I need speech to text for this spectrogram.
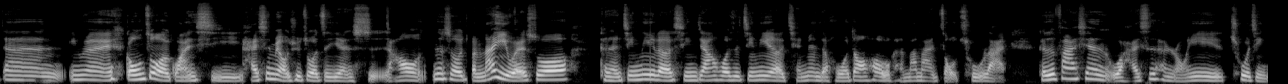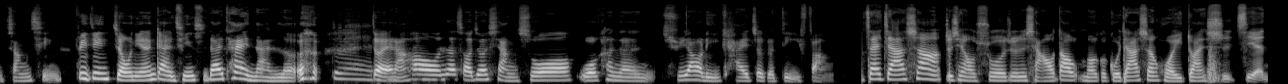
但因为工作的关系，还是没有去做这件事。然后那时候本来以为说，可能经历了新疆，或是经历了前面的活动后，我可能慢慢走出来。可是发现我还是很容易触景伤情，毕竟九年感情实在太难了。对对，然后那时候就想说，我可能需要离开这个地方。再加上之前有说，就是想要到某个国家生活一段时间，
